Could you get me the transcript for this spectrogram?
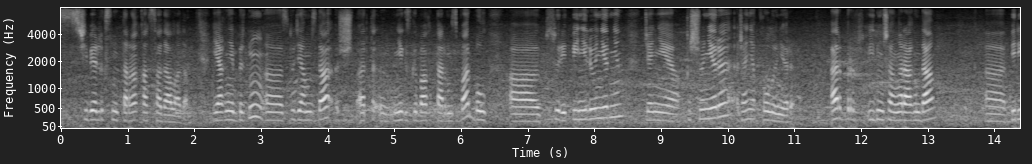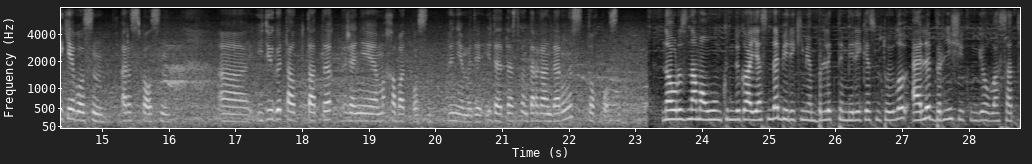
шеберлік сыныптарға қатыса да алады. Яғни біздің студиямызда үш негізгі бағыттарымыз бар. Бұл сурет бейнелеу өнерінен және қыш өнері және қол өнері. Әрбір үйдің шаңырағында береке болсын ырыс болсын үйдегі татық және махаббат болсын. Үнемі де үйді тарғандарыңыз тоқ болсын. Наурызнама он күндігі аясында береке мен бірліктің мерекесін тойлау әлі бірнеше күнге ұласады.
